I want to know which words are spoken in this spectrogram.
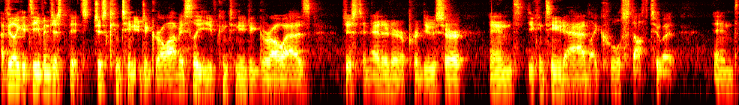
I feel like it's even just it's just continued to grow. Obviously, you've continued to grow as just an editor, a producer, and you continue to add like cool stuff to it, and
